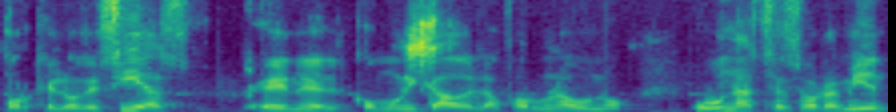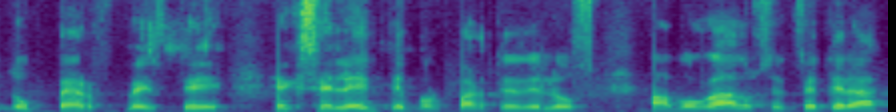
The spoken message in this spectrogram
porque lo decías en el comunicado de la Fórmula 1, un asesoramiento per, este, excelente por parte de los abogados, etcétera,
